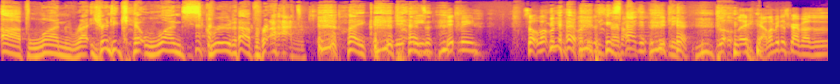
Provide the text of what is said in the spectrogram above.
up one rat. You're gonna get one screwed up rat. Like Hit me. Hit me. So let, let me, Yeah, let me describe how this hit me. Yeah. Yeah, let me describe how this is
